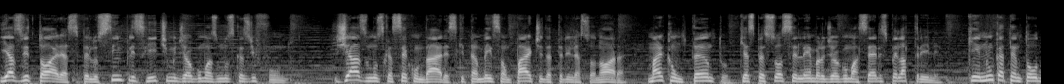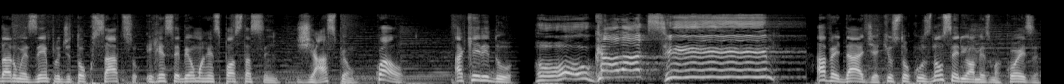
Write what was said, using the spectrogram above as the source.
e as vitórias pelo simples ritmo de algumas músicas de fundo. Já as músicas secundárias, que também são parte da trilha sonora, marcam tanto que as pessoas se lembram de algumas séries pela trilha. Quem nunca tentou dar um exemplo de tokusatsu e recebeu uma resposta assim? Jaspion? Qual? Aquele do Oh Galaxy! A verdade é que os tokus não seriam a mesma coisa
